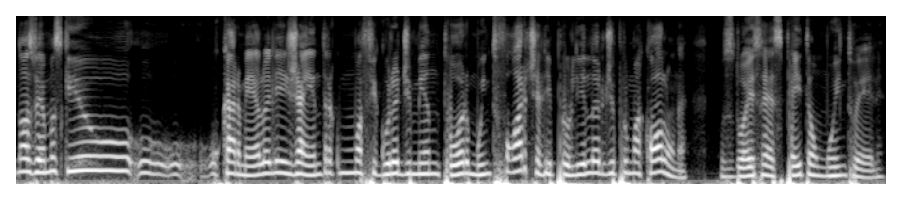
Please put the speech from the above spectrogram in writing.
Nós vemos que o, o, o, Carmelo ele já entra como uma figura de mentor muito forte ali pro Lillard e pro McCollum, né? Os dois respeitam muito ele.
